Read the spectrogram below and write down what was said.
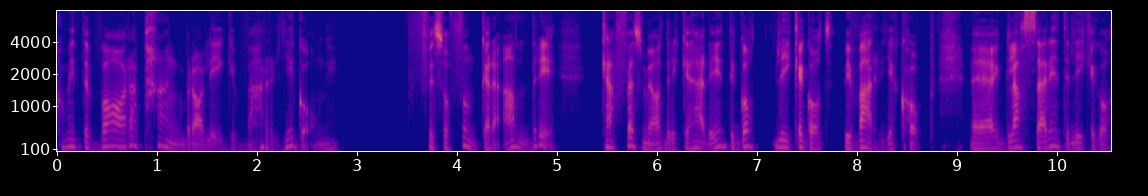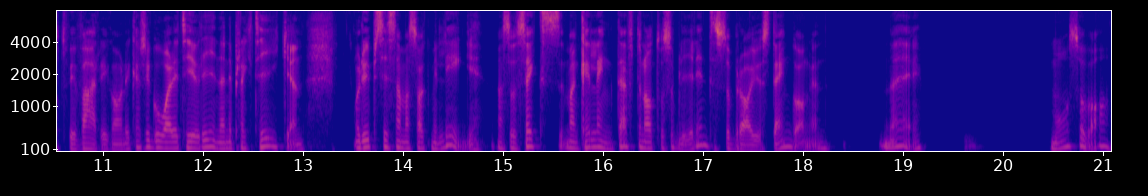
kommer inte vara pangbra ligg varje gång. För så funkar det aldrig. Kaffe som jag dricker här, det är inte gott, lika gott vid varje kopp. Eh, glass är inte lika gott vid varje gång. Det kanske går i teorin än i praktiken. Och det är precis samma sak med ligg. Alltså sex, man kan längta efter något och så blir det inte så bra just den gången. Nej, må så vara.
